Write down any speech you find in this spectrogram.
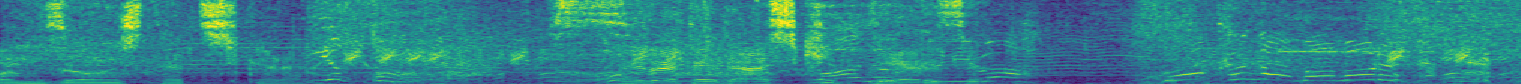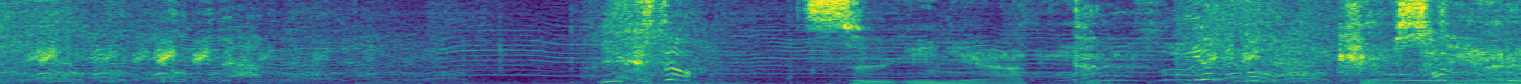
温存した力全て出し切ってやるぜ。は僕が守る。行くぞ。次に会ったら消してやる。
